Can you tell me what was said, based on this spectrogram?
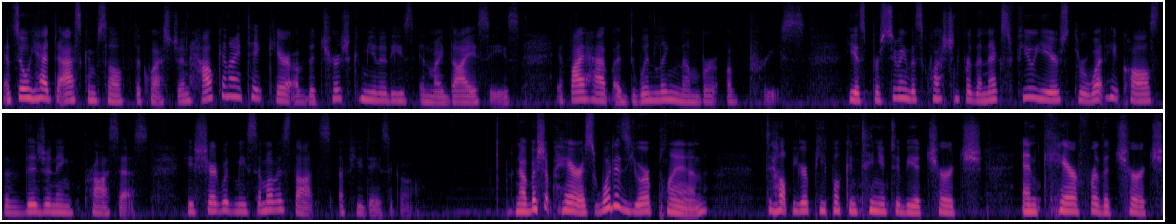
And so he had to ask himself the question how can I take care of the church communities in my diocese if I have a dwindling number of priests? He is pursuing this question for the next few years through what he calls the visioning process. He shared with me some of his thoughts a few days ago. Now, Bishop Harris, what is your plan to help your people continue to be a church and care for the church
